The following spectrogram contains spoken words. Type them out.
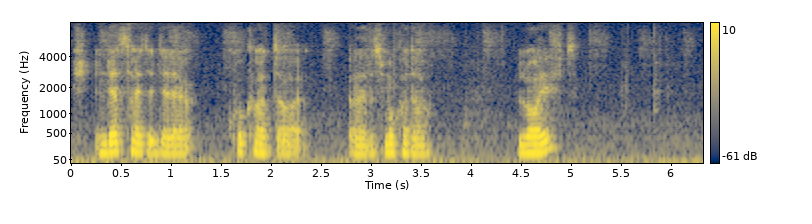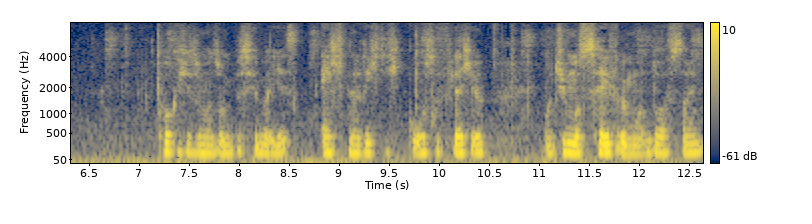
Ich, in der Zeit, in der der Cooker da, äh, der Smoker da läuft, gucke ich jetzt immer so ein bisschen, weil hier ist echt eine richtig große Fläche und hier muss safe irgendwo ein Dorf sein.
